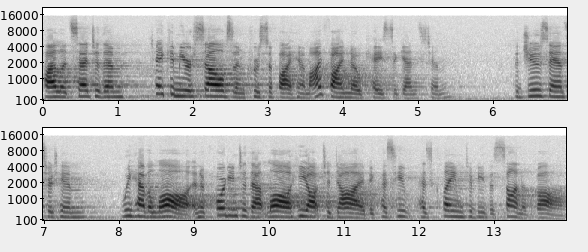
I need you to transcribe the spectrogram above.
Pilate said to them, Take him yourselves and crucify him. I find no case against him. The Jews answered him, We have a law, and according to that law, he ought to die because he has claimed to be the Son of God.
